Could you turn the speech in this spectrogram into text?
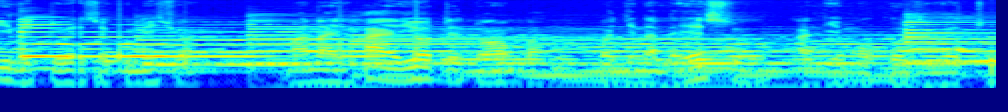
ili tuweze kulishwa. Maana haya yote tuomba kwa jina la Yesu aliye mwokozi wetu.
